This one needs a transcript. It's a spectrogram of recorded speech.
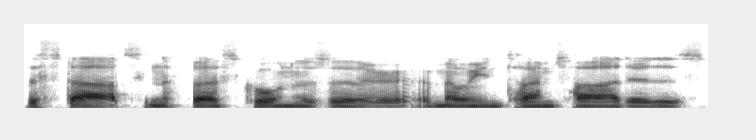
the starts in the first corners are a million times harder. There's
